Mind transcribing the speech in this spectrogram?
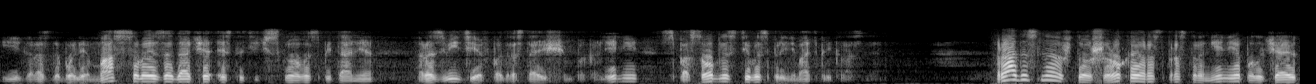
и гораздо более массовая задача эстетического воспитания – развитие в подрастающем поколении способности воспринимать прекрасное. Радостно, что широкое распространение получают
